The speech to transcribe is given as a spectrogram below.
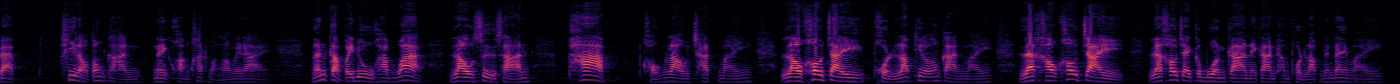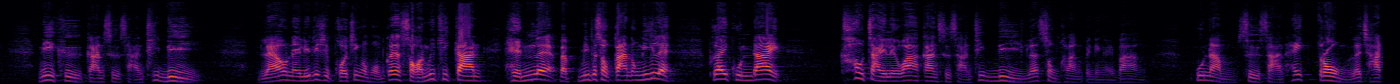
แบบที่เราต้องการในความคาดหวังเราไม่ได้ งั้นกลับไปดูครับว่าเราสื่อสารภาพ ของเราชัดไหม เราเข้าใจผลลัพธ์ที่เราต้องการไหม และเขาเข้าใจและเข้าใจกระบวนการในการทำผลลัพธ์นั้นได้ไหม นี่คือการสื่อสารที่ดี แล้วใน leadership coaching ของผมก็จะสอนวิธีการเห็นเลยแบบมีประสบการณ์ตรงนี้เลย เพื่อให้คุณได้เข้าใจเลยว่าการสื่อสารที่ดีและทรงพลังเป็นยังไงบ้าง ผู้นำสื่อสารให้ตรงและชัด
